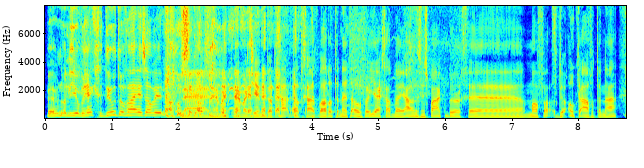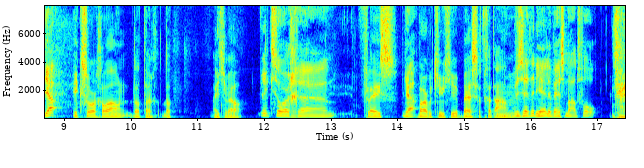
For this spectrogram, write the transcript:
we hebben nog niet op rek geduwd of hij is alweer naar Amsterdam. Nee, nee, maar, nee, maar Jim, dat gaat, dat gaat, we hadden het er net over. Jij gaat bij je ouders in Spakenburg eh maffen. De, ook de avond daarna. Ja, Ik zorg gewoon dat er, dat, weet je wel, ik zorg... eh, vlees, ja, barbecue'tje, best, het gaat aan. we zetten die hele Westmaat vol.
